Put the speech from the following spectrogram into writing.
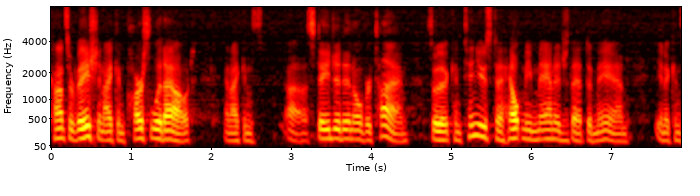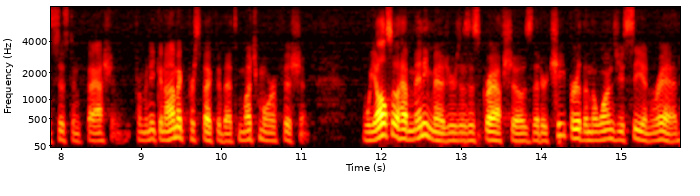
Conservation, I can parcel it out and I can uh, stage it in over time so that it continues to help me manage that demand in a consistent fashion. From an economic perspective, that's much more efficient. We also have many measures, as this graph shows, that are cheaper than the ones you see in red,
